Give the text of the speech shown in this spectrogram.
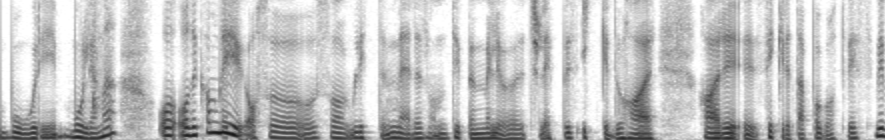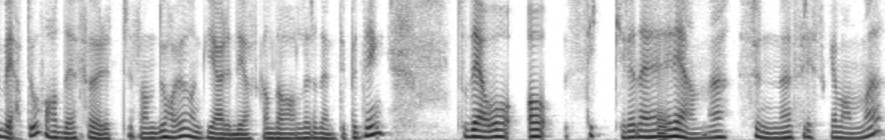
bor i boligene. Og, og det kan bli også, også, litt mer sånn type miljøutslipp hvis ikke du har, har, eh, sikret deg på godt vis. Vi vet jo hva det fører til. Sånn, du har jo sånn Giardia-skandaler og den type ting. Så det å, å, sikre det rene, sunne, friske vannet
